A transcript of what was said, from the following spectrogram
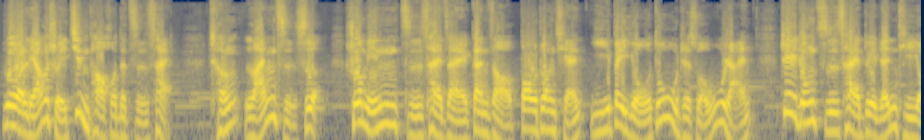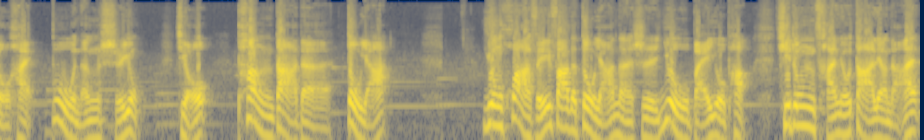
若凉水浸泡后的紫菜呈蓝紫色，说明紫菜在干燥包装前已被有毒物质所污染，这种紫菜对人体有害，不能食用。九、胖大的豆芽。用化肥发的豆芽呢，是又白又胖，其中残留大量的氨，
